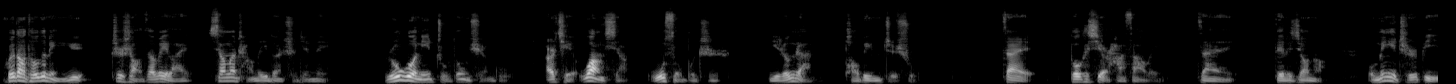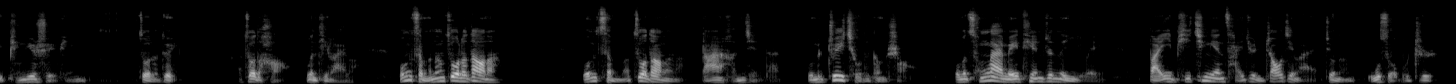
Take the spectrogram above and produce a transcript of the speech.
回到投资领域，至少在未来相当长的一段时间内，如果你主动选股。而且妄想无所不知，你仍然跑不赢指数。在伯克希尔哈撒韦，在 Daily Journal，我们一直比平均水平做得对，做得好。问题来了，我们怎么能做得到呢？我们怎么做到的呢？答案很简单，我们追求的更少。我们从来没天真的以为，把一批青年才俊招进来就能无所不知。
